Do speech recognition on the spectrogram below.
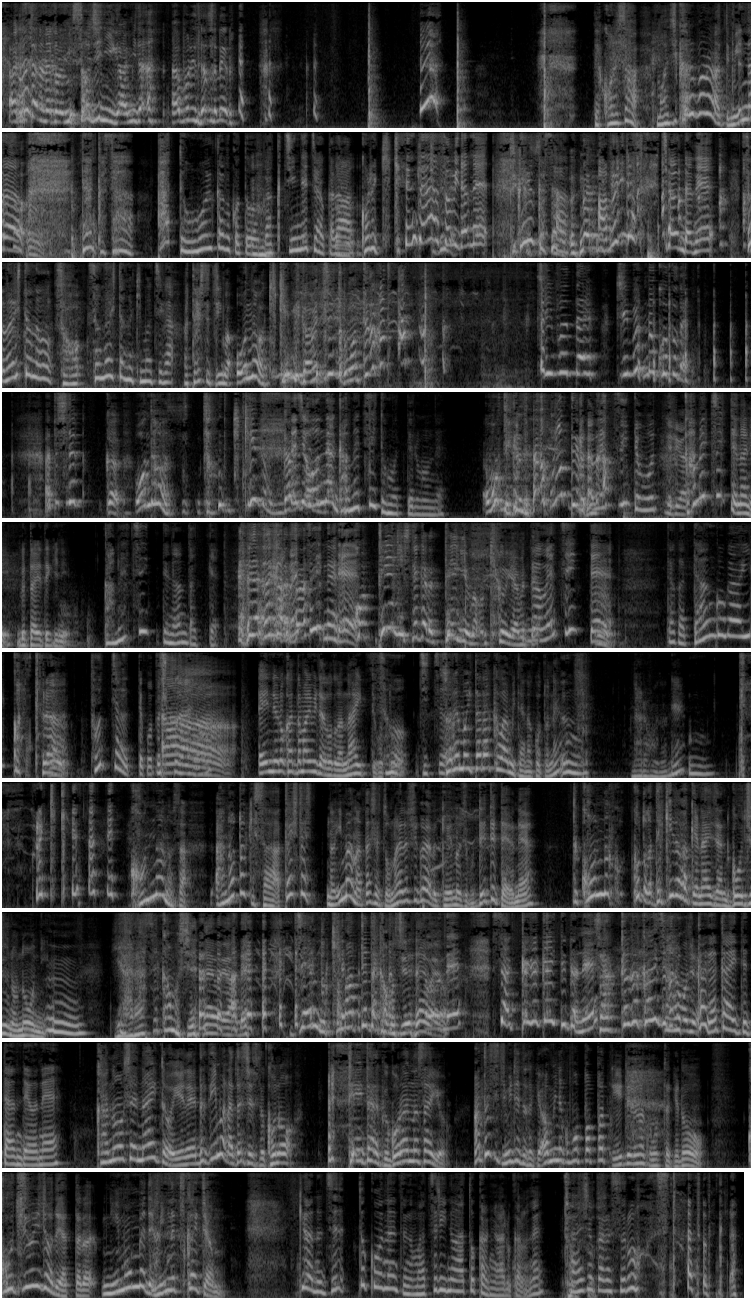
あなたの中のミソジニーがみだあぶり出される。でこれさマジカルバナナってみんなさ、なんかさ、パッて思い浮かぶことが口に出ちゃうから、これ危険な遊びだね。っていうかさ、何？炙り出されちゃうんだね。その人の、そう。その人の気持ちが。私たち今女は危険にがめついと思ってること。自分だよ。自分のことだよ。私なんか女は危険でもがめつい私女はがめついと思ってるもんね。思ってるんだ思ってるんだがめがついと思ってるよ。めついって何？具体的にがめついってなんだっけ？だからがめついってね定義してから定義を聞くのやめて。がめついって、だから団子が1個あったら、うん。取っちゃうってことじゃないああ遠慮の塊みたいなことがないってこと？そう実は。それもいただくわみたいなことね、のうん。なるほどね、これ危険だね。こんなのさ、あの時さ、私たちの、今の私たちと同い年ぐらいの芸能人も出てたよね。で、こんなことができるわけないじゃん、50の脳に。やらせかもしれないわよ、あれ。全部決まってたかもしれないわよ。ね、作家が書いてたね。作家が書いてたかもしれない。作家が書いてたんだよね。可能性ないとは言えない。だって今の私たちとこの 低たらくご覧なさいよ。私たち見てた時、あ、みんなこうポッパッパって言えてるなと思ったけど、50以上でやったら2問目でみんな疲れちゃうもん。今日あのずっとこうなんていうの祭りの後感があるからね最初からスロースタートだから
